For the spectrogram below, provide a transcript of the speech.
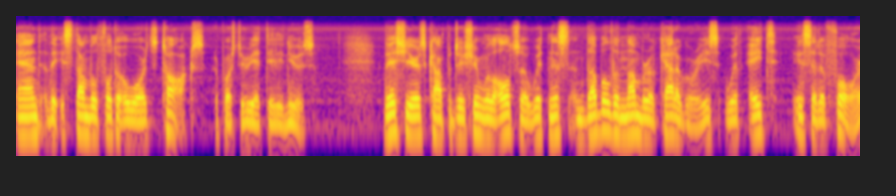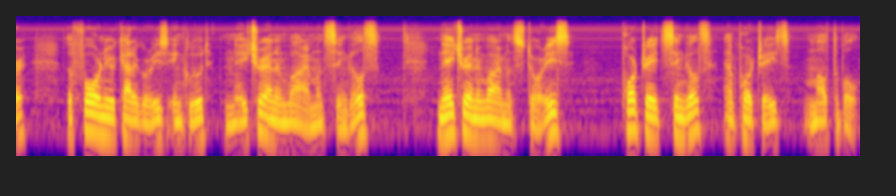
and the Istanbul Photo Awards Talks, reports the Hürriyet Daily News. This year's competition will also witness double the number of categories with eight instead of four. The four new categories include Nature and Environment Singles, Nature and Environment Stories, portrait singles, and portraits multiple.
